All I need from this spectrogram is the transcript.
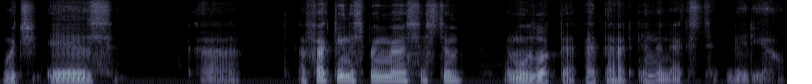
which is uh, affecting the spring mass system, and we'll look at that in the next video.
